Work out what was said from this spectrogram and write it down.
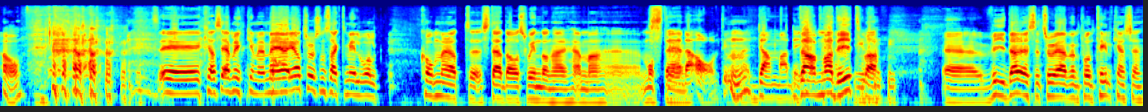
Ja. det kan jag säga mycket med. Men jag, jag tror som sagt Millwall kommer att eh, städa av Swindon här hemma. Eh, måste... Städa av till. Mm. Damma dit. Damma dit va. Eh, vidare så tror jag även på en till kanske.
